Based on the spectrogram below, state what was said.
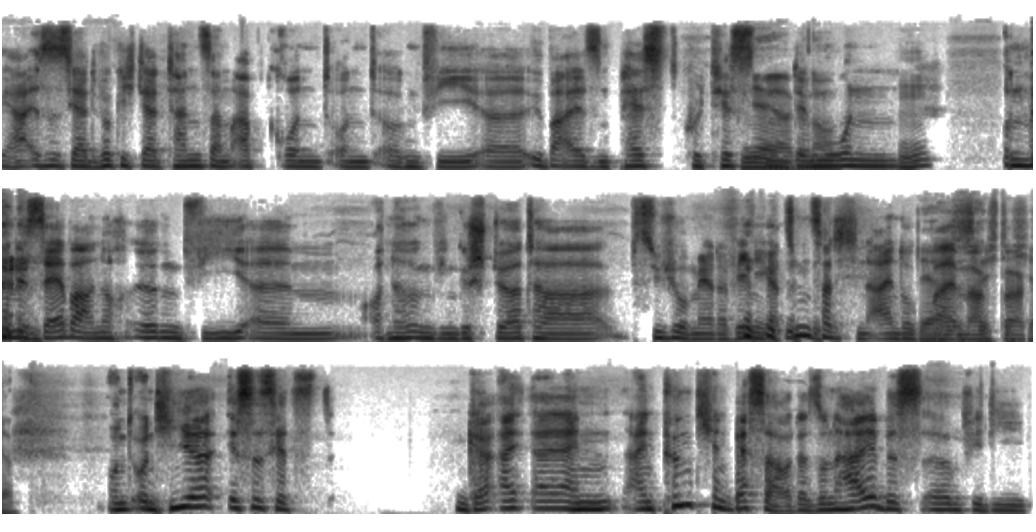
ja, ist es ja wirklich der Tanz am Abgrund und irgendwie äh, überall sind Pest, Kultisten, ja, genau. Dämonen. Mhm. Und man ist selber noch irgendwie, ähm, auch noch irgendwie ein gestörter Psycho, mehr oder weniger. Zumindest hatte ich den Eindruck ja, bei Merkberg. Ja. Und, und hier ist es jetzt ein, ein, Pünktchen besser oder so ein halbes irgendwie die,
